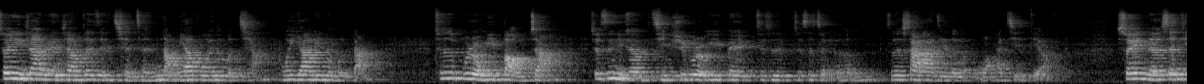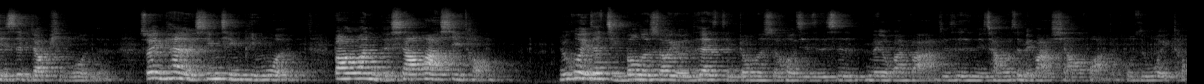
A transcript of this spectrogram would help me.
所以你像有点像在这浅层，脑压不会那么强，不会压力那么大，就是不容易爆炸，就是你的情绪不容易被就是就是整个就是刹那间的瓦解掉。所以你的身体是比较平稳的，所以你看你心情平稳，包括你的消化系统。如果你在紧绷的时候，有人在紧绷的时候，其实是没有办法，就是你肠胃是没办法消化的，或是胃痛。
